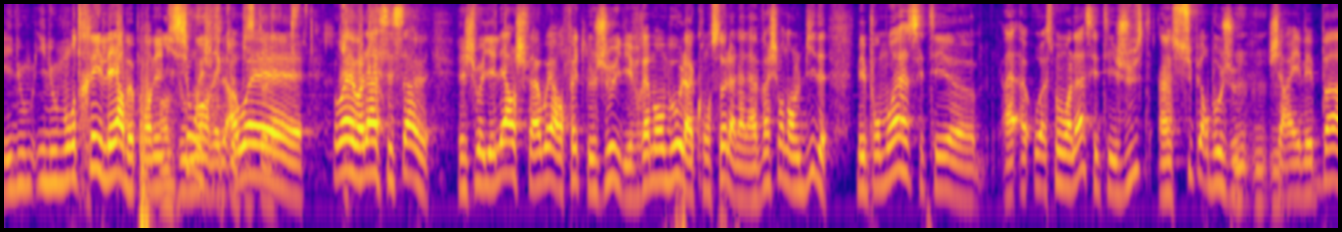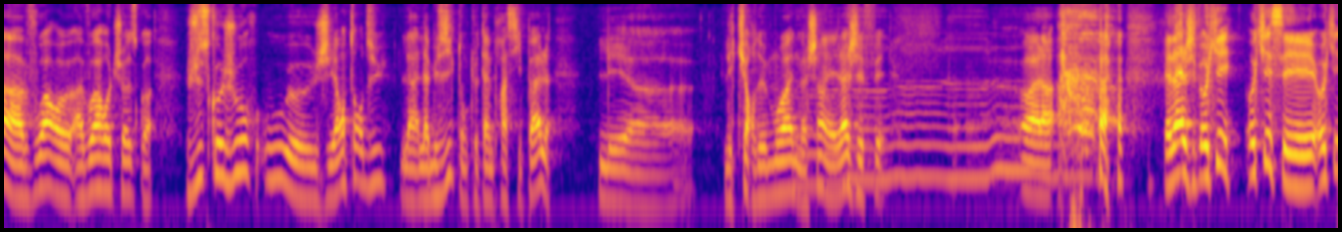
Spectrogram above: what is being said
Et ils nous, ils nous montraient l'herbe pendant l'émission. et je le ah ouais, ouais, voilà, c'est ça. Et je voyais l'herbe, je fais ah ouais, en fait, le jeu il est vraiment beau, la console elle en a vachement dans le bide. Mais pour moi, c'était euh, à, ce moment-là, c'était juste un super beau jeu. Mm, mm, mm. J'arrivais pas à voir, euh, à voir autre chose quoi. Jusqu'au jour où euh, j'ai entendu la, la musique, donc le thème principal, les euh, les chœurs de moine, machin, et là j'ai fait. Voilà. et là j'ai fait ok, ok, c'est ok.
